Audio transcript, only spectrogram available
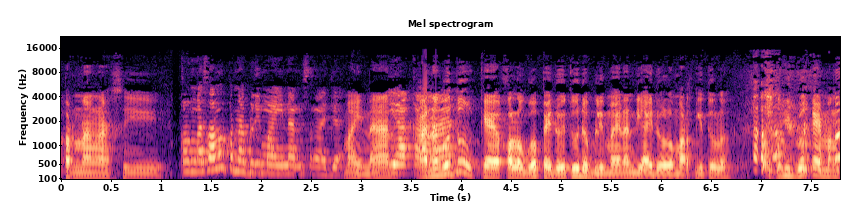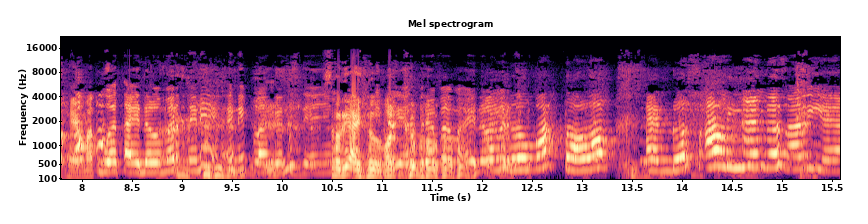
pernah ngasih kalau nggak salah lu pernah beli mainan sengaja mainan. Iya kan? Karena gue tuh kayak kalau gue pedo itu udah beli mainan di Idol Mart gitu loh. Jadi gue kayak menghemat. Buat Idol Mart ini ini pelanggan setianya. Sorry, Idol Mart tuh. berapa Idol Mart? Tolong endorse Ali enggak kali ya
